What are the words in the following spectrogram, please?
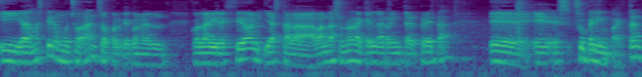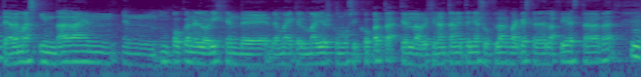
y además tiene mucho gancho, porque con, el, con la dirección y hasta la banda sonora que él la reinterpreta, eh, es súper impactante. Además, indaga en, en- un poco en el origen de, de Michael Myers como psicópata, que en la original también tenía su flashback este de la fiesta, tal. Mm.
